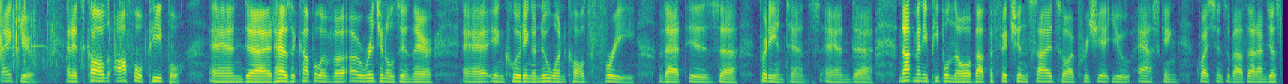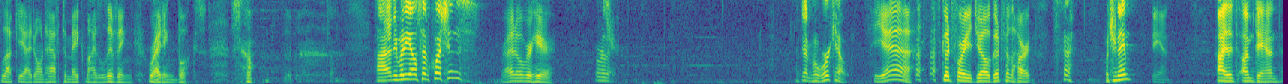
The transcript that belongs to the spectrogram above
thank you. And it's called Awful People, and uh, it has a couple of uh, originals in there. Uh, including a new one called Free, that is uh, pretty intense. And uh, not many people know about the fiction side, so I appreciate you asking questions about that. I'm just lucky I don't have to make my living writing books. So, Uh, anybody else have questions? right over here. Over there. I'm getting my workout. Yeah, it's good for you, Joe. Good for the heart. What's your name? Dan. Hi, I'm Dan.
